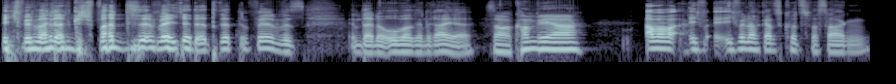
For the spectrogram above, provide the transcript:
Ich bin mal dann gespannt, welcher der dritte Film ist in deiner oberen Reihe. So, kommen wir. Aber ich, ich will noch ganz kurz was sagen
